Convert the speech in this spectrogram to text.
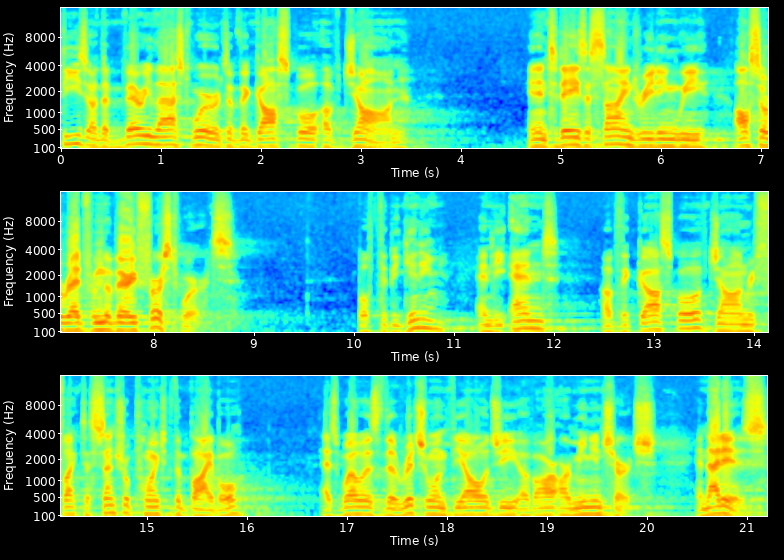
These are the very last words of the Gospel of John. And in today's assigned reading, we also read from the very first words. Both the beginning and the end of the Gospel of John reflect a central point of the Bible, as well as the ritual and theology of our Armenian church, and that is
